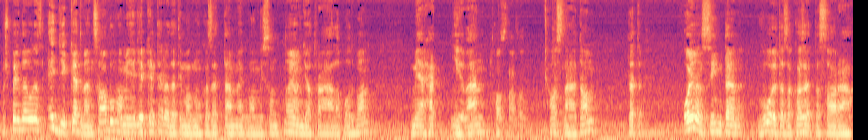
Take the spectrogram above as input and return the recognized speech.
Most például az egyik kedvenc album, ami egyébként eredeti magnókazettán megvan, viszont nagyon gyatra állapotban, mert hát nyilván Használtad. használtam, tehát olyan szinten volt az a kazetta szarrá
